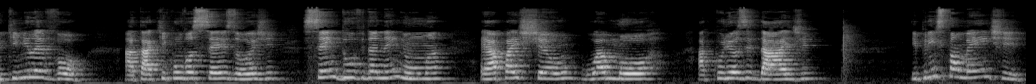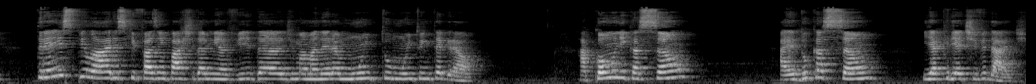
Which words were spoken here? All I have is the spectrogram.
o que me levou a estar aqui com vocês hoje, sem dúvida nenhuma, é a paixão, o amor, a curiosidade e principalmente três pilares que fazem parte da minha vida de uma maneira muito, muito integral: a comunicação, a educação e a criatividade.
